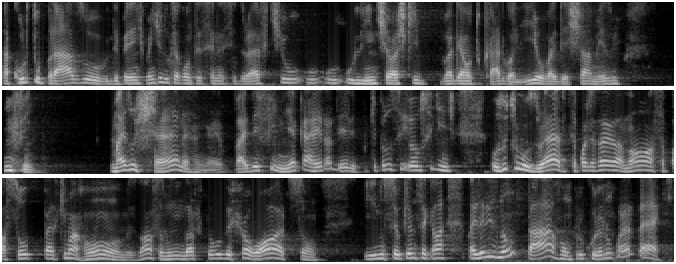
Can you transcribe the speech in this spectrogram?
a curto prazo, independentemente do que acontecer nesse draft, o, o, o Lynch eu acho que vai ganhar outro cargo ali ou vai deixar mesmo. Enfim, mas o Shanahan né, vai definir a carreira dele, porque pelo é o seguinte, os últimos drafts, você pode até, nossa, passou o Patrick Mahomes, nossa, não draftou o Deshaun Watson, e não sei o que, não sei o que lá. Mas eles não estavam procurando um quarterback.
